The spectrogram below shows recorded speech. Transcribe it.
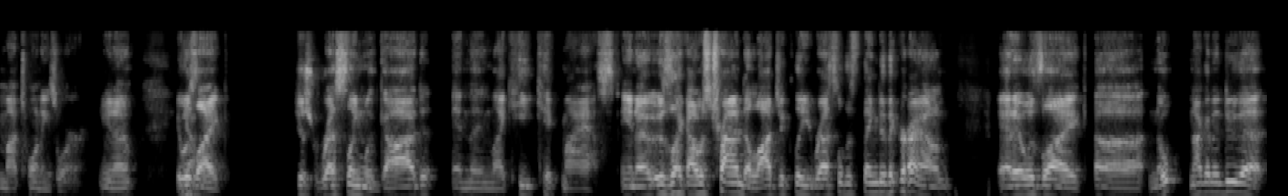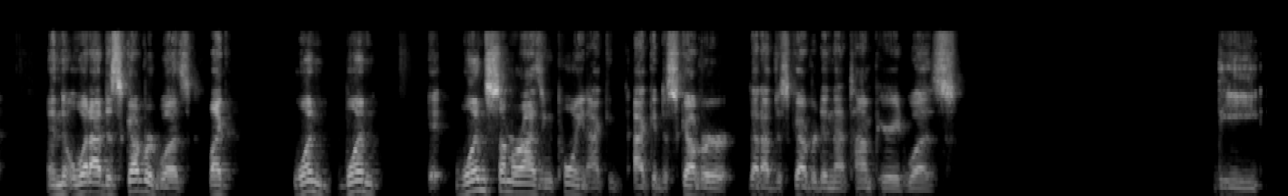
my twenties were. You know, it was yeah. like just wrestling with God, and then like He kicked my ass. You know, it was like I was trying to logically wrestle this thing to the ground, and it was like, uh, nope, not going to do that. And what I discovered was like one one one summarizing point I could I could discover that I've discovered in that time period was the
